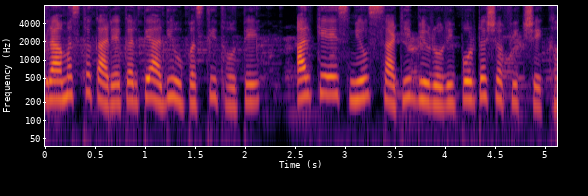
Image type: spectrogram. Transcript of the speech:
ग्रामस्थ कार्यकर्ते आदी उपस्थित होते. आर के एस न्यूजसाठी ब्युरो रिपोर्टर शफीक शेख.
